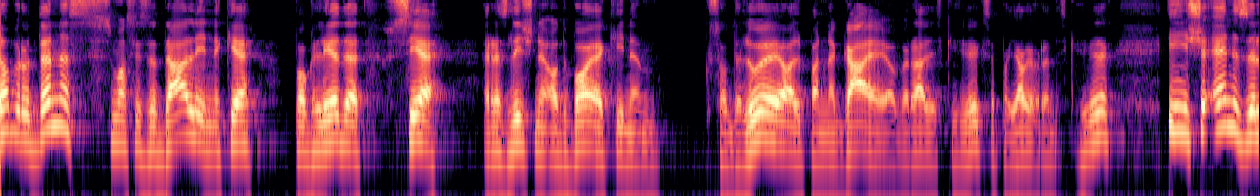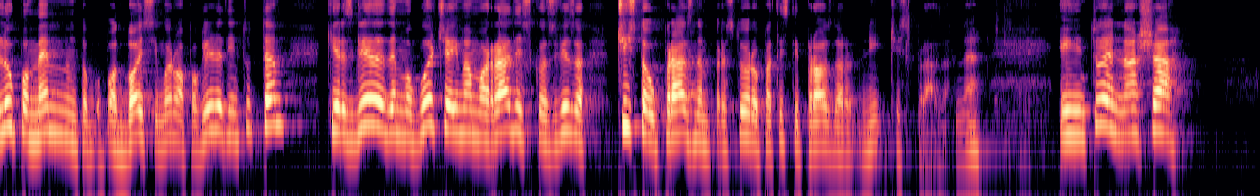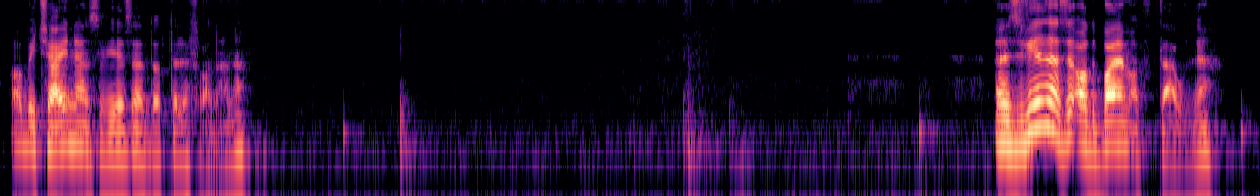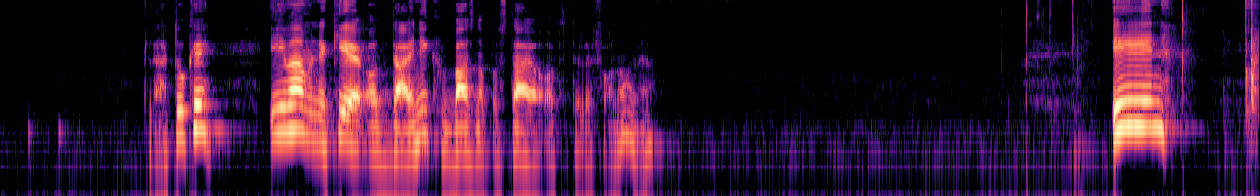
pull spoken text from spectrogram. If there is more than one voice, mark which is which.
Speaker 1: Dobro, danes smo si zadali nekje pogledati vse različne odboje, ki nam sodelujejo ali pa nagajajo v radijskih zvezah, se pojavljajo v radijskih zvezah. In še en zelo pomemben odboj si moramo pogledati in tudi tam, kjer zgleda, da mogoče imamo radijsko zvezo čisto v praznem prostoru, pa tisti prostor ni čist prazen. Ne? In to je naša običajna zveza do telefona. Ne? Zveza z odbojem od tav. Ne? Tla tukaj imam nekje oddajnik, bazno postajo od telefonov. Ne? In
